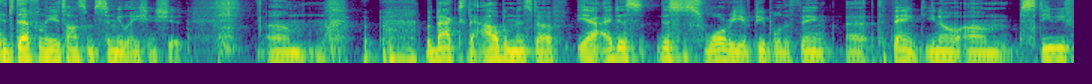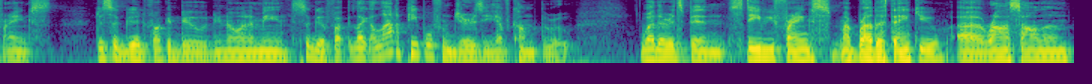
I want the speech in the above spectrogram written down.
it's definitely it's on some simulation shit. Um but back to the album and stuff yeah i just this is swarry of people to think uh to thank you know? Um stevie franks just a good fucking dude. You know what I mean? Just a good fuck. Like a lot of people from Jersey have come through. Whether it's been Stevie Franks, my brother, thank you, uh, Ron Solomon,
